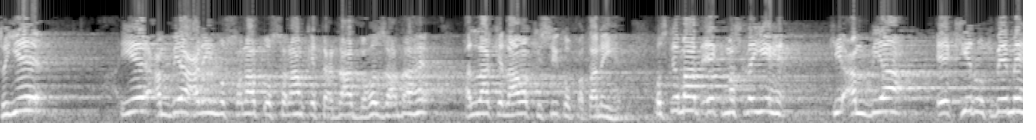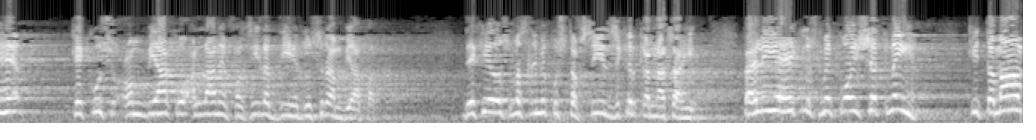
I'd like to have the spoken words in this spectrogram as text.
تو یہ یہ انبیاء علیہ مسلاط والسلام کی تعداد بہت زیادہ ہے، اللہ کے علاوہ کسی کو پتہ نہیں ہے۔ اس کے بعد ایک مسئلہ یہ ہے کہ انبیاء ایک ہی رتبے میں ہے کہ کچھ انبیاء کو اللہ نے فضیلت دی ہے دوسرے انبیاء پر۔ دیکھیے، اس مسئلے میں کچھ تفصیل ذکر کرنا چاہیے۔ پہلے یہ ہے کہ اس میں کوئی شک نہیں ہے کہ تمام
